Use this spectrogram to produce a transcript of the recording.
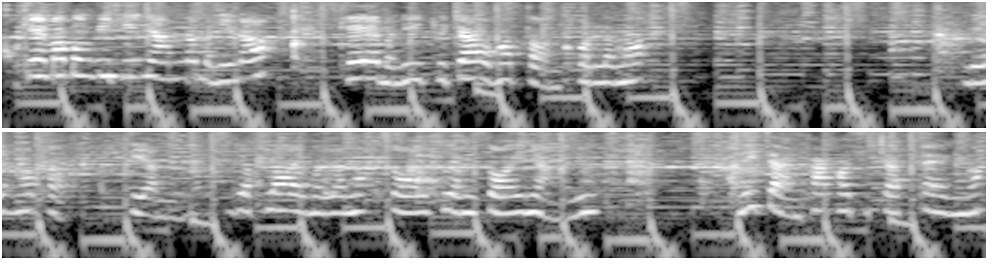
โอเคมาเบิ่งวิธียำนะวันนี้เนาะโอเควันนี้จุเจ้าฮอดตอนคนแล้วเนาะเลี้ยงเขากับเตรียมเรียบร้อยหมาแล้วเนาะซอยเครื่องซอยอย่างนี้อันนี้จานพักเขาสิจับแตงเนาะ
